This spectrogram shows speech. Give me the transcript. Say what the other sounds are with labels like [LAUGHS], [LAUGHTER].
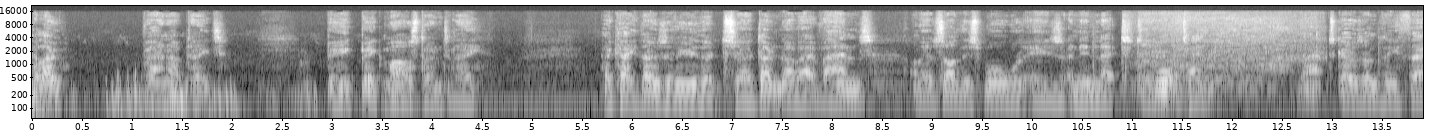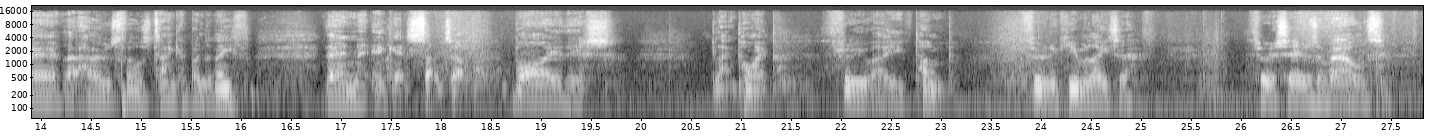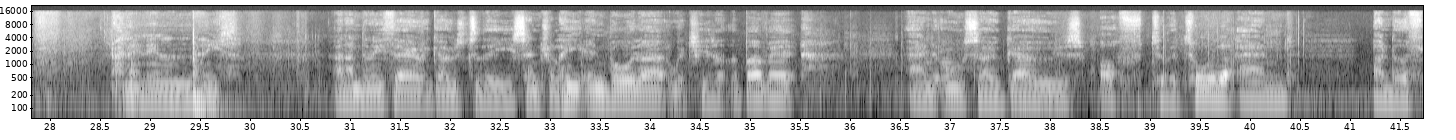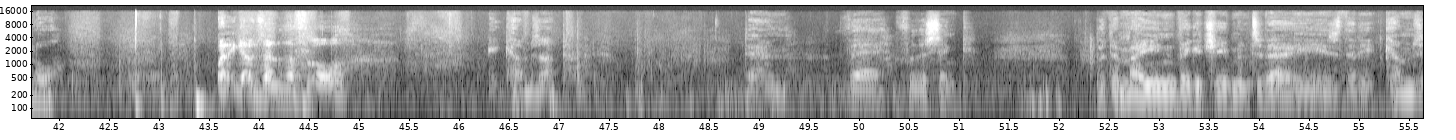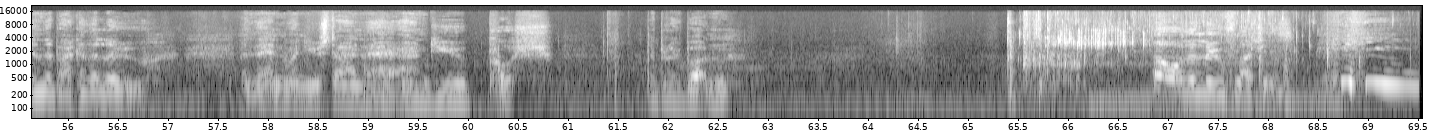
Hello, van update. Big, big milestone today. Okay, those of you that uh, don't know about vans, on the other side of this wall is an inlet to the water tank. That goes underneath there, that hose fills the tank up underneath. Then it gets sucked up by this black pipe through a pump, through an accumulator, through a series of valves, and then in underneath. And underneath there it goes to the central heating boiler, which is up above it. And it also goes off to the toilet and under the floor. When it goes under the floor, it comes up down there for the sink. But the main big achievement today is that it comes in the back of the loo. And then when you stand there and you push the blue button, oh, the loo flushes. [LAUGHS]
